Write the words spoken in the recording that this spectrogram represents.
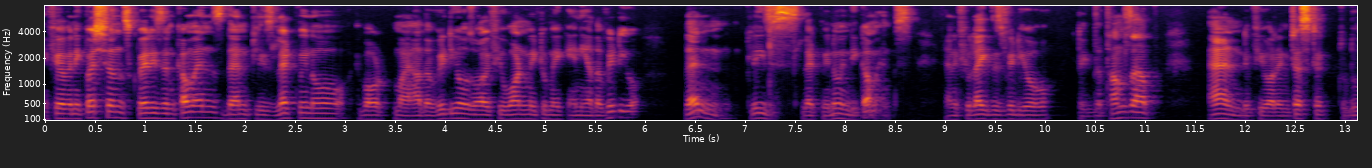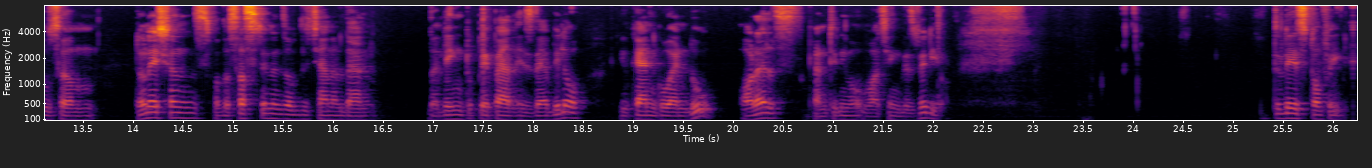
if you have any questions queries and comments then please let me know about my other videos. Or if you want me to make any other video then please let me know in the comments. And if you like this video click the thumbs up. And if you are interested to do some donations for the sustenance of the channel then the link to paypal is there below. You can go and do or else continue watching this video. Today's topic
